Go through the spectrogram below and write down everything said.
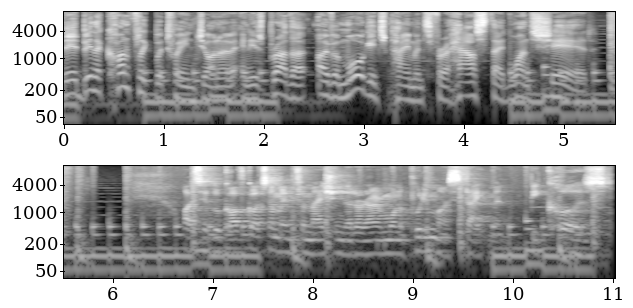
There had been a conflict between Jono and his brother over mortgage payments for a house they'd once shared. I said, Look, I've got some information that I don't want to put in my statement because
